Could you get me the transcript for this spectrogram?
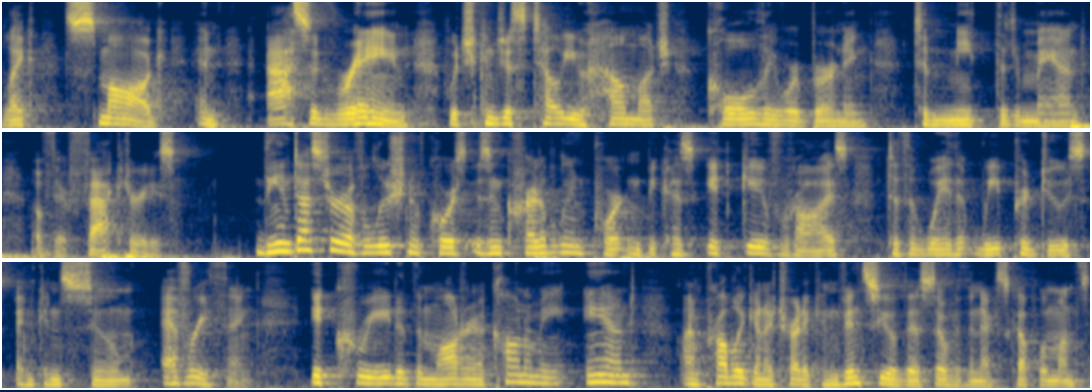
like smog and acid rain, which can just tell you how much coal they were burning to meet the demand of their factories. The Industrial Revolution, of course, is incredibly important because it gave rise to the way that we produce and consume everything. It created the modern economy, and I'm probably going to try to convince you of this over the next couple of months,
